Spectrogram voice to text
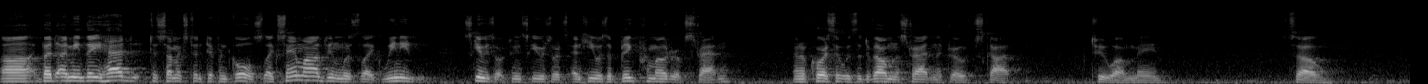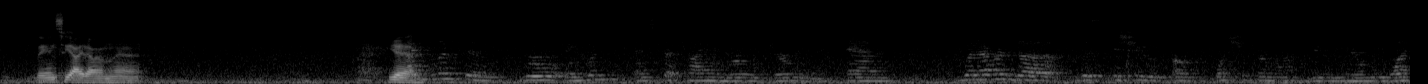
Uh, but I mean, they had to some extent different goals. Like Sam Ogden was like, we need ski resorts, we need ski resorts, and he was a big promoter of Stratton. And of course, it was the development of Stratton that drove Scott to um, Maine. So to eye on that. Yeah. I've lived in rural England and spent time in rural Germany, and whenever the, this issue of what should Vermont do, you know, we want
